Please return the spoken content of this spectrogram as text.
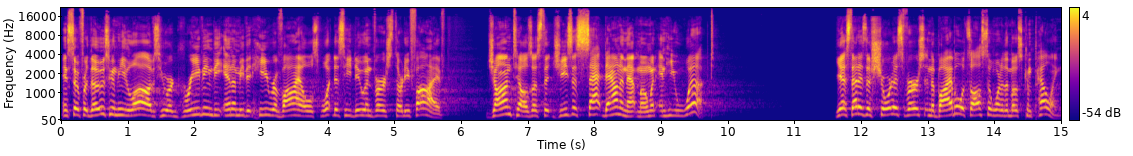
And so, for those whom he loves, who are grieving the enemy that he reviles, what does he do in verse 35? John tells us that Jesus sat down in that moment and he wept. Yes, that is the shortest verse in the Bible. It's also one of the most compelling.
